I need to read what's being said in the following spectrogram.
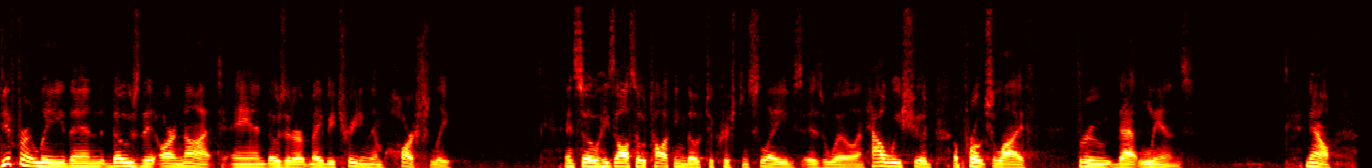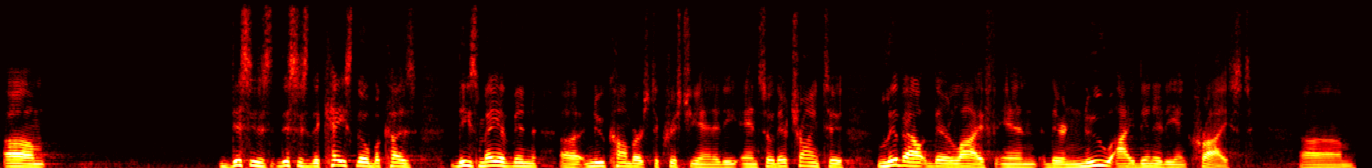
differently than those that are not and those that are maybe treating them harshly. And so he's also talking, though, to Christian slaves as well and how we should approach life through that lens. Now, um, this is, this is the case, though, because these may have been uh, new converts to Christianity, and so they're trying to live out their life in their new identity in Christ. Um,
